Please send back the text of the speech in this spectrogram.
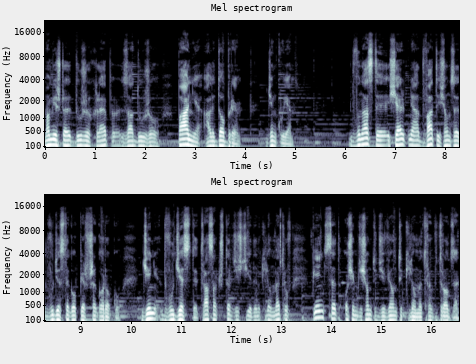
Mam jeszcze duży chleb, za dużo. Panie, ale dobry. Dziękuję. 12 sierpnia 2021 roku. Dzień 20. Trasa 41 km, 589 km w drodze.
